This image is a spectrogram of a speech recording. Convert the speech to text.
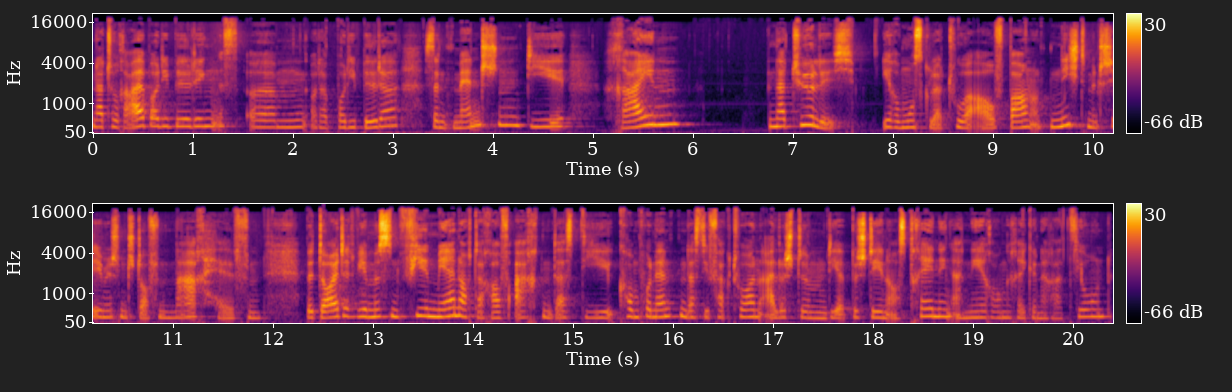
Natural Bodybuilding ist, ähm, oder Bodybuilder sind Menschen, die rein natürlich ihre Muskulatur aufbauen und nicht mit chemischen Stoffen nachhelfen. Bedeutet, wir müssen viel mehr noch darauf achten, dass die Komponenten, dass die Faktoren alle stimmen. Die bestehen aus Training, Ernährung, Regeneration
